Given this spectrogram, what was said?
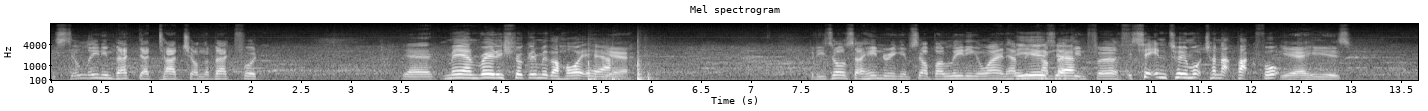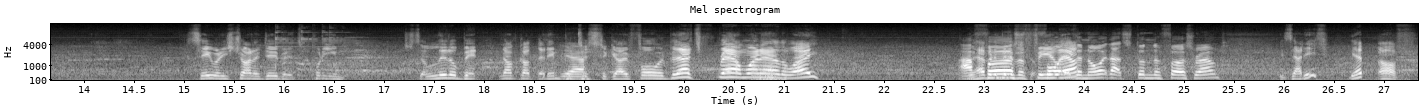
He's still leaning back that touch on the back foot. Yeah, man, really struggling with the height here. Yeah. But he's also hindering himself by leaning away and having He to is, come back in first. He's sitting too much on that back foot. Yeah, he is. See what he's trying to do, but it's putting him just a little bit, not got that impetus to go forward. But that's round one out of the way. Our having a bit of a feel out. of the night. That's done the first round. Is that it? Yep, off.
